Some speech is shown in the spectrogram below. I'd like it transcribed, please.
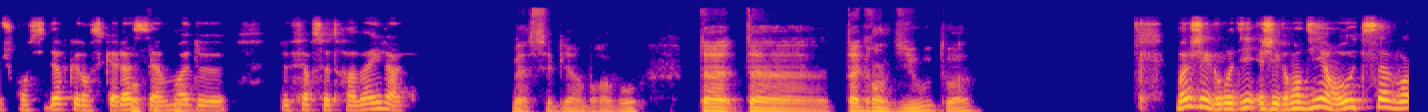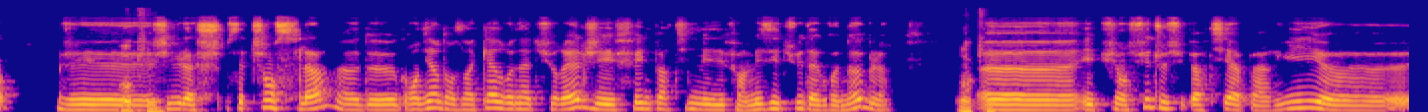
Je considère que dans ce cas-là, c'est à moi de, de faire ce travail-là. Ben, c'est bien, bravo. T'as t'as t'as grandi où toi? Moi, j'ai grandi, j'ai grandi en Haute-Savoie. J'ai, j'ai eu la cette chance-là euh, de grandir dans un cadre naturel. J'ai fait une partie de mes, enfin, mes études à Grenoble. Euh, et puis ensuite, je suis partie à Paris euh,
